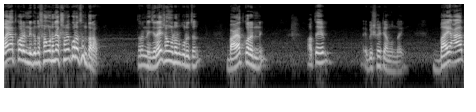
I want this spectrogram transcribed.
বায়াত করেননি, কিন্তু সংগঠন একসময় করেছেন তারাও। তারা নিজেরাই সংগঠন করেছেন, বায়াত করেননি। অতএব এই বিষয়টি এমন নয়। বায়াত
